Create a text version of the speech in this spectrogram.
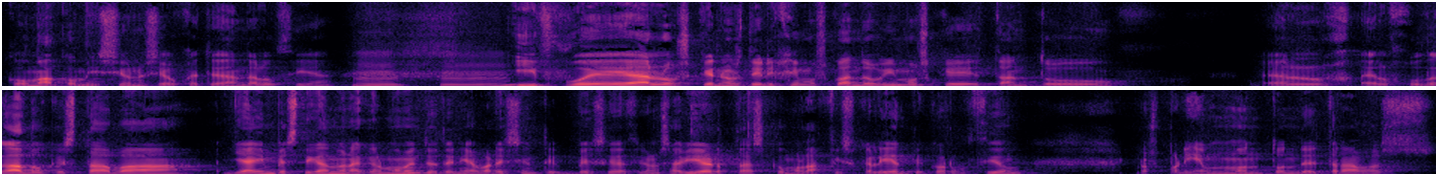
como a comisiones y a UGT de Andalucía. Y fue a los que nos dirigimos cuando vimos que tanto el, juzgado que estaba ya investigando en aquel momento, tenía varias investigaciones abiertas, como la Fiscalía Anticorrupción, nos ponía un montón de trabas,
